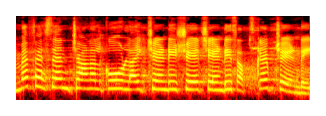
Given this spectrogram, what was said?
ఎంఎఫ్ఎస్ఎన్ ఛానల్కు లైక్ చేయండి షేర్ చేయండి సబ్స్క్రైబ్ చేయండి.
